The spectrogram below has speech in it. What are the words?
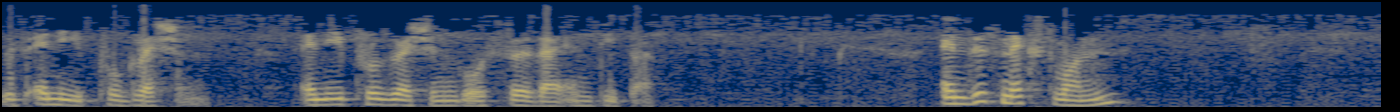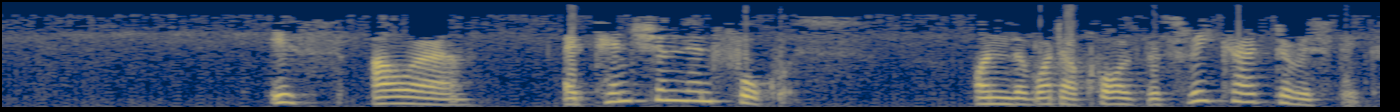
with any progression. Any progression goes further and deeper. And this next one is our attention and focus on the what are called the three characteristics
